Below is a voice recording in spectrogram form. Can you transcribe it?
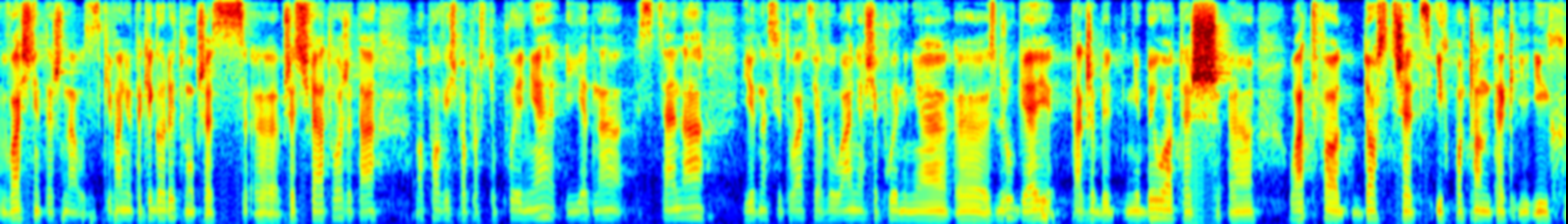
właśnie też na uzyskiwaniu takiego rytmu przez, e, przez światło, że ta opowieść po prostu płynie i jedna scena, jedna sytuacja wyłania się płynnie z drugiej, tak żeby nie było też łatwo dostrzec ich początek i ich,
